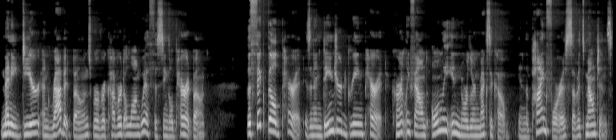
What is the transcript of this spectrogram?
Many deer and rabbit bones were recovered along with the single parrot bone. The thick billed parrot is an endangered green parrot currently found only in northern Mexico, in the pine forests of its mountains.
